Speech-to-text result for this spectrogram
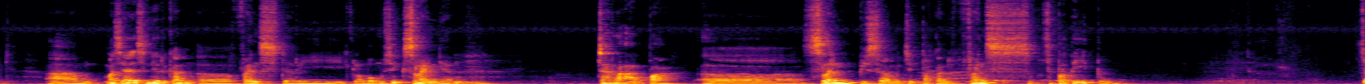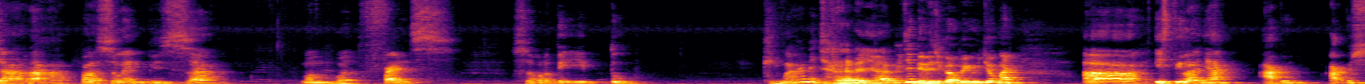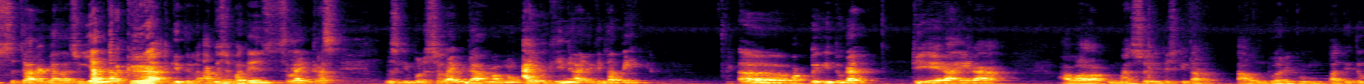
Ah, Mas Yaya sendiri kan eh, fans dari kelompok musik slang ya Mm-mm. cara apa eh, slang bisa menciptakan fans se- seperti itu? Cara apa selain bisa membuat fans seperti itu? Gimana caranya? Ya aku sendiri juga bingung cuman eh, istilahnya aku aku secara nggak langsung yang tergerak gitu lah aku sebagai slankers meskipun selain nggak ngomong ayo gini ayo gini. Tapi eh, waktu itu kan di era-era awal aku masuk itu sekitar tahun 2004 itu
